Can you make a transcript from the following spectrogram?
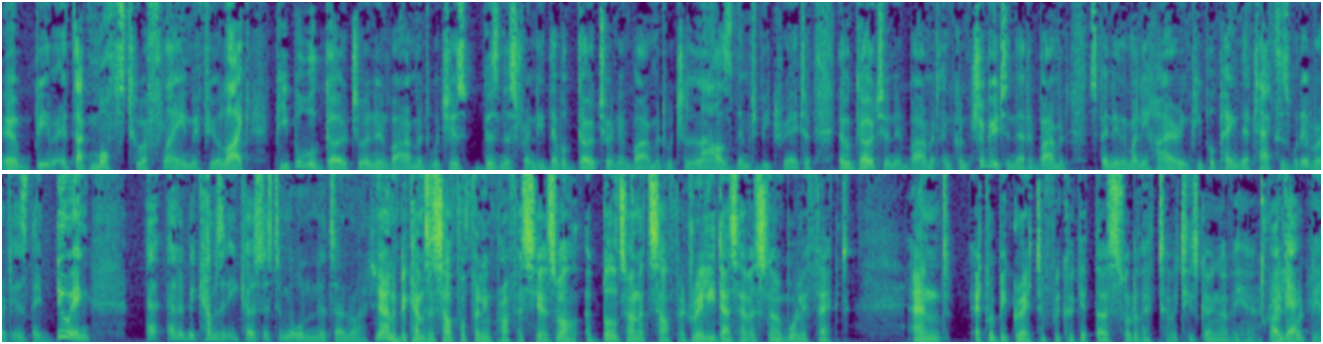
know, be, it's like moths to a flame, if you like. People will go to an environment which is business friendly. They will go to an environment which allows them to be creative. They will go to an environment and contribute in that environment, spending the money, hiring people, paying their taxes, whatever it is they're doing and it becomes an ecosystem all in its own right. Yeah, and it becomes a self fulfilling prophecy as well. It builds on itself. It really does have a snowball effect. And it would be great if we could get those sort of activities going over here. It really okay. would be.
